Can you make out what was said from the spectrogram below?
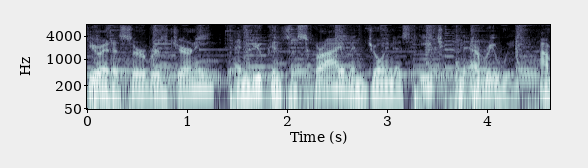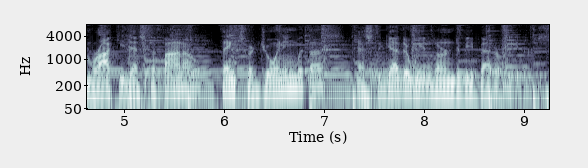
here at A Server's Journey, and you can subscribe and join us each and every week. I'm Rocky DeStefano. Thanks for joining with us as together we learn to be better leaders.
